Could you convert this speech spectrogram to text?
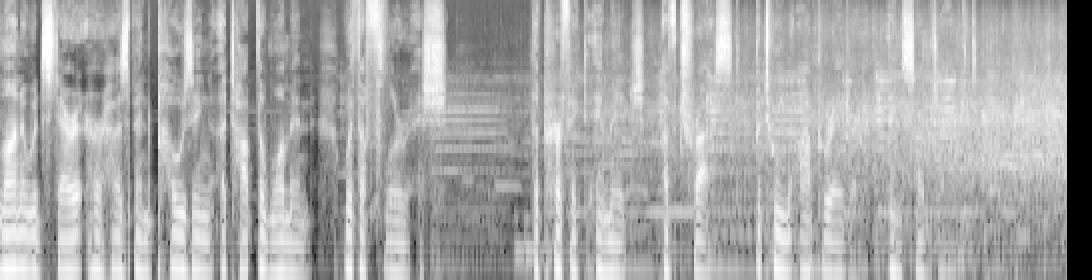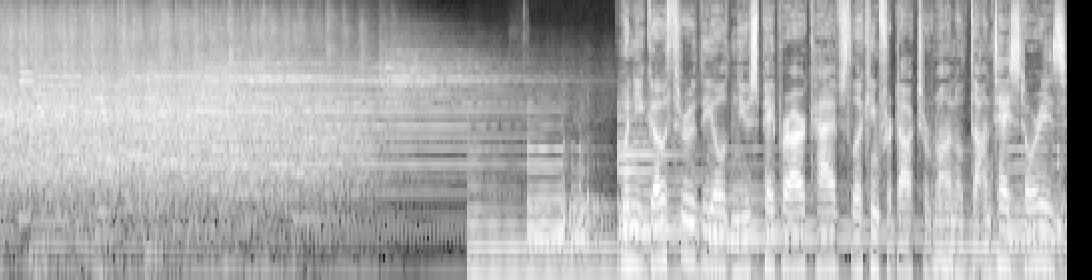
Lana would stare at her husband posing atop the woman with a flourish. The perfect image of trust between operator and subject. When you go through the old newspaper archives looking for Dr. Ronald Dante stories,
